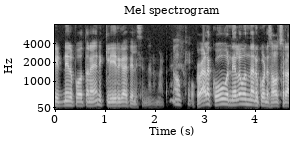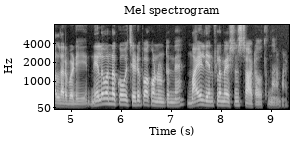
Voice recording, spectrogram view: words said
కిడ్నీలు పోతున్నాయని క్లియర్గా తెలిసిందనమాట. ఓకే. ఒకవేళ కొవ్వు నిలవ ఉందనుకోండి సంవత్సరాల తరబడి నిలవన్న కొవ్వు చెడిపోకుండా ఉంటుందా మైల్డ్ ఇన్ఫ్లమేషన్ స్టార్ట్ అవుతుంది అనమాట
